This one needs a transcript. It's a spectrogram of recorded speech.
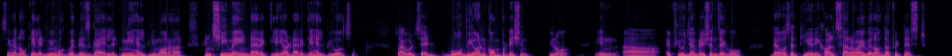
Saying that, okay, let me work with this guy, let me help him or her, and she may indirectly or directly help you also. So I would say go beyond competition. You know, in uh, a few generations ago, there was a theory called survival of the fittest.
